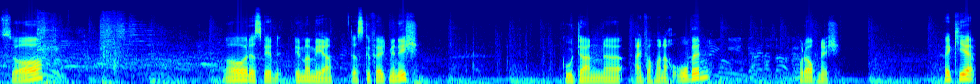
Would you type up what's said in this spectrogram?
So. Oh, das werden immer mehr. Das gefällt mir nicht. Gut, dann äh, einfach mal nach oben. Oder auch nicht. Weg hier.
